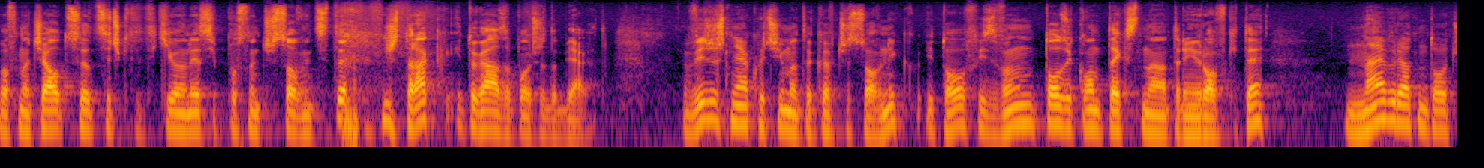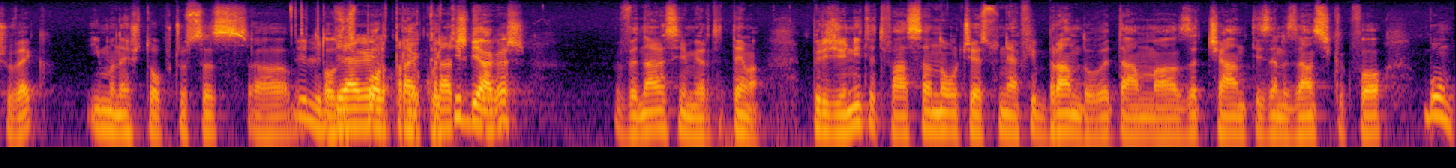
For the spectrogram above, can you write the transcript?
в началото седят всичките такива, не си пуснат часовниците, штрак и тогава започват да бягат. Виждаш някой, че има такъв часовник и то в извън този контекст на тренировките, най-вероятно този човек има нещо общо с а, Или този бяга, спорт. Ако ти крачки. бягаш, веднага се намирате тема. При жените това са много често някакви брандове, там а, за чанти, за не знам си какво. Бум,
